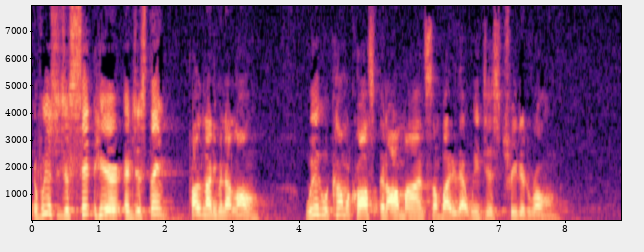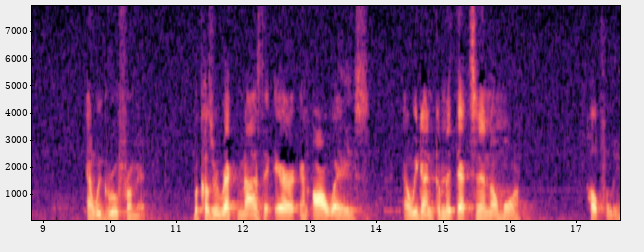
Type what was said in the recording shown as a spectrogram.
If we used to just sit here and just think, probably not even that long, we would come across in our minds somebody that we just treated wrong and we grew from it because we recognized the error in our ways and we didn't commit that sin no more, hopefully.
